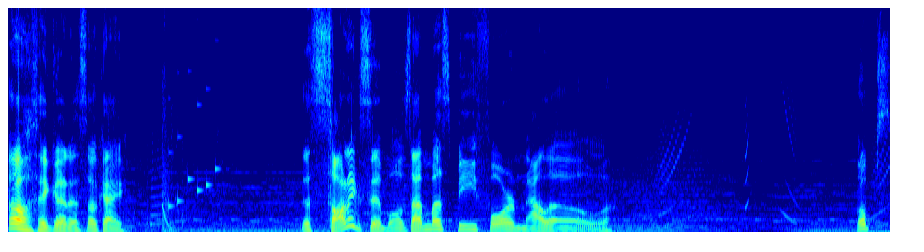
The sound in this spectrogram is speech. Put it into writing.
Oh, thank goodness. Okay. The Sonic symbols. That must be for Mallow. Oops.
